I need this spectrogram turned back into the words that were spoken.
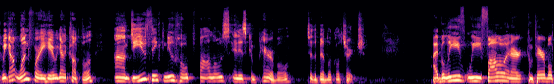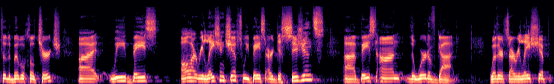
we got one for you here. We got a couple. Um, do you think New Hope follows and is comparable to the biblical church? I believe we follow and are comparable to the biblical church. Uh, we base all our relationships, we base our decisions uh, based on the Word of God. Whether it's our relationship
